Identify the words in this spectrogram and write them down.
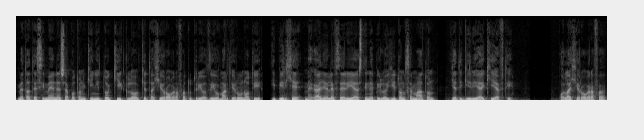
μετατεθειμένες από τον κινητό κύκλο και τα χειρόγραφα του τριωδίου μαρτυρούν ότι υπήρχε μεγάλη ελευθερία στην επιλογή των θεμάτων για την Κυριακή αυτή. Πολλά χειρόγραφα,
